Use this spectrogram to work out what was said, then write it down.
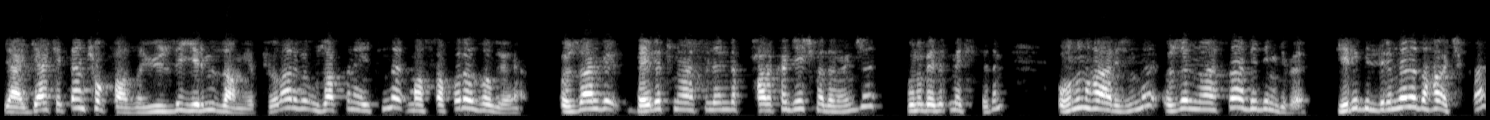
ya gerçekten çok fazla. %20 zam yapıyorlar ve uzaktan eğitimde masraflar azalıyor. Yani özel ve devlet üniversitelerinde farka geçmeden önce bunu belirtmek istedim. Onun haricinde özel üniversiteler dediğim gibi geri bildirimlere daha açıklar.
